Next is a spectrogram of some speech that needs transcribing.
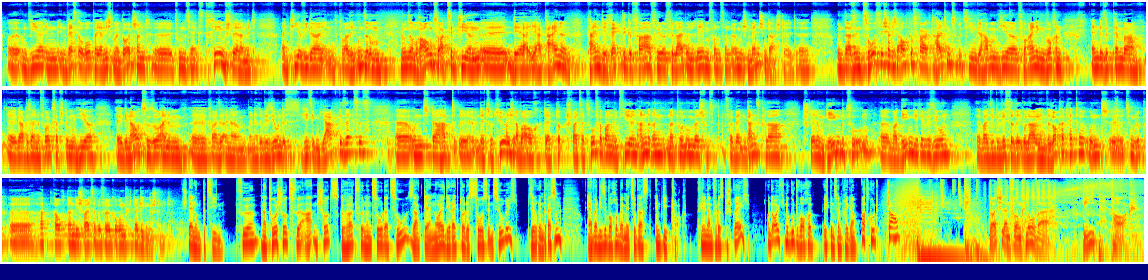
Äh, und wir in, in Westeuropa, ja nicht nur in Deutschland, äh, tun es ja extrem schwer damit, ein Tier wieder in, quasi in unserem, in unserem Raum zu akzeptieren, äh, der ja keine, keine direkte Gefahr für, für Leib und Leben von, von irgendwelchen Menschen darstellt. Äh, und da sind Zoos sicherlich auch gefragt, Haltung zu beziehen. Wir haben hier vor einigen Wochen, Ende September, äh, gab es eine Volksabstimmung hier äh, genau zu so einem, äh, quasi einer, einer Revision des hiesigen Jagdgesetzes. Äh, und da hat äh, der Zoo Zürich, aber auch der Schweizer Zooverband mit vielen anderen Natur- und Umweltschutzverbänden ganz klar Stellung gegen bezogen, äh, war gegen die Revision. Äh, weil sie gewisse Regularien gelockert hätte. Und äh, zum Glück äh, hat auch dann die Schweizer Bevölkerung dagegen gestimmt. Stellung beziehen. Für Naturschutz, für Artenschutz gehört für einen Zoo dazu, sagt der neue Direktor des Zoos in Zürich, Severin Dressen. Er war diese Woche bei mir zu Gast im Deep Talk. Vielen Dank für das Gespräch und euch eine gute Woche. Ich bin Sven Preger. Macht's gut. Ciao. Deutschlandfunk Nova. Deep Talk.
